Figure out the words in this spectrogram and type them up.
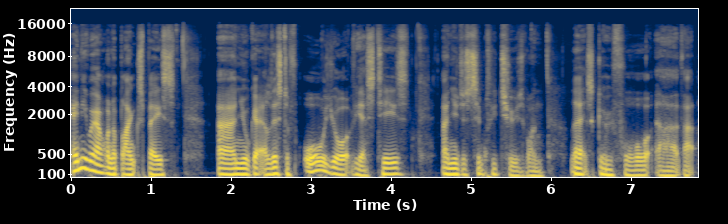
anywhere on a blank space, and you'll get a list of all your VSTs, and you just simply choose one. Let's go for uh, that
